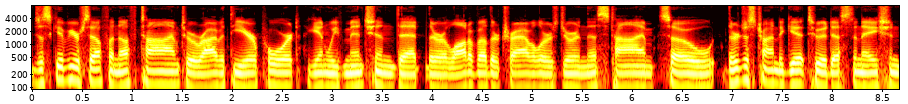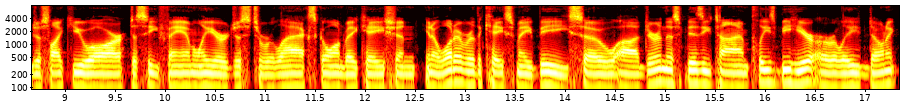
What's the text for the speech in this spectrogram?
Just give yourself enough time to arrive at the airport. Again, we've mentioned that there are a lot of other travelers during this time. So they're just trying to get to a destination just like you are to see family or just to relax, go on vacation, you know, whatever the case may be. So uh, during this busy time, please be here early. Don't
